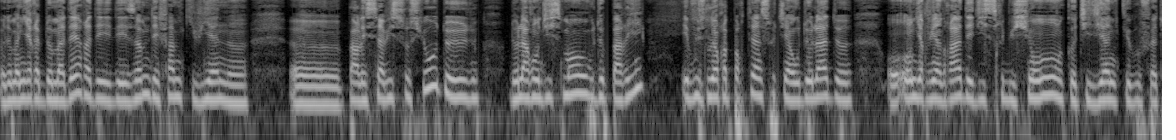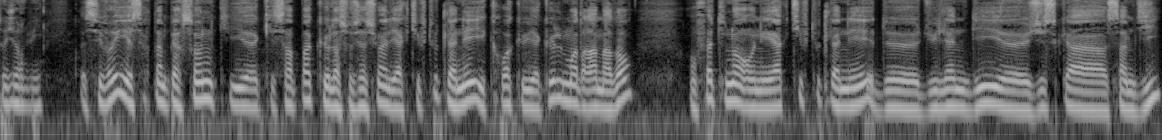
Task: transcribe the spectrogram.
de manière hebdomadaire à des, des hommes, des femmes qui viennent par les services sociaux de de l'arrondissement ou de Paris et vous leur apportez un soutien au-delà de, on, y reviendra, des distributions quotidiennes que vous faites aujourd'hui. C'est vrai, il y a certaines personnes qui ne euh, savent pas que l'association elle est active toute l'année. Ils croient qu'il y a que le mois de Ramadan. En fait, non, on est actif toute l'année, du lundi euh, jusqu'à samedi.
